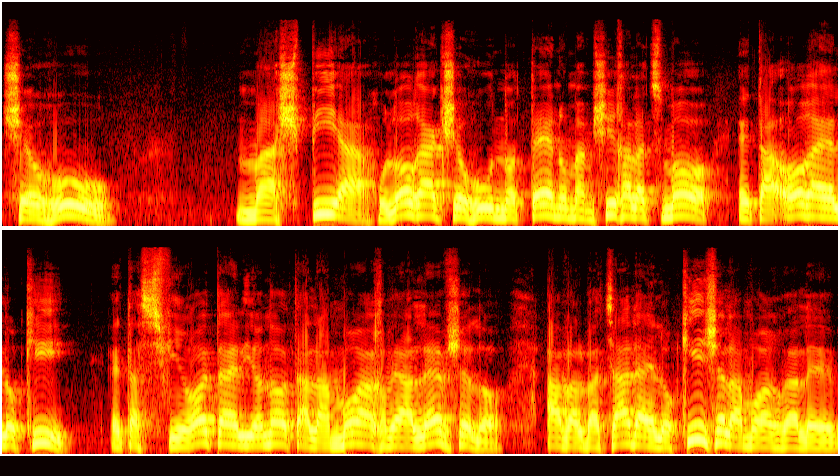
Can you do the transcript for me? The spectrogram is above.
שהוא משפיע, הוא לא רק שהוא נותן, הוא ממשיך על עצמו את האור האלוקי, את הספירות העליונות על המוח והלב שלו, אבל בצד האלוקי של המוח והלב,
